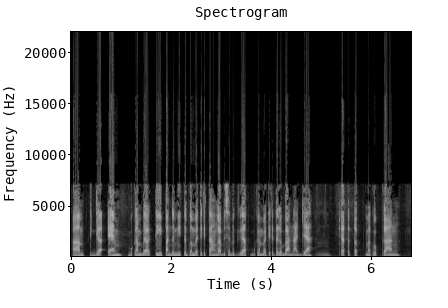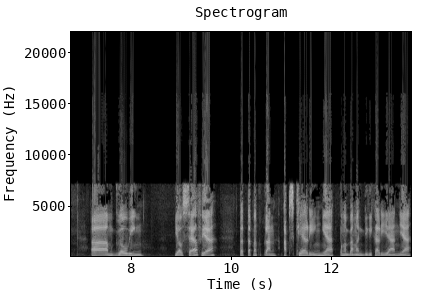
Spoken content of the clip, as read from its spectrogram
Um, 3M bukan berarti pandemi itu bukan berarti kita nggak bisa bergerak, bukan berarti kita rebahan aja. Hmm. Kita tetap melakukan um, growing yourself ya, tetap melakukan upscaling ya, pengembangan diri kalian ya,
